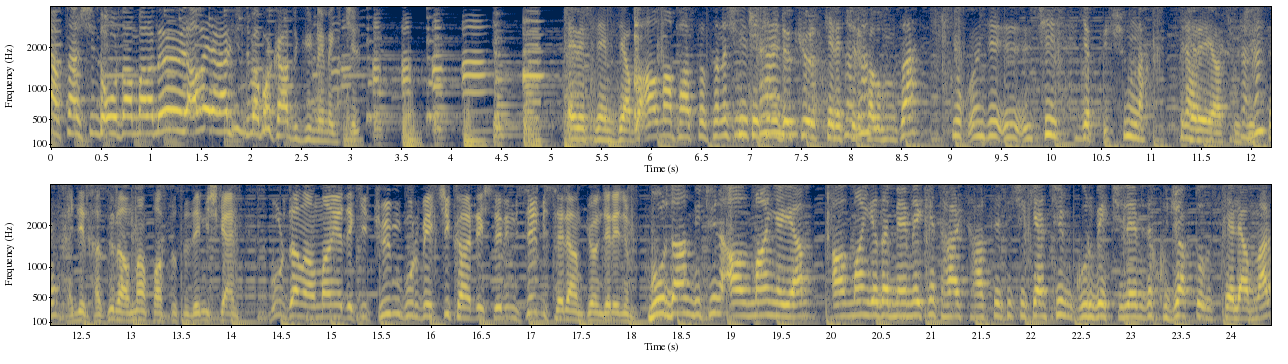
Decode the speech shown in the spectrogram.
yapsam şimdi oradan bana böyle avel yüzüme bakardı gülmemek için. Evet Remzi abla Alman pastasının şimdi Yeter kekini mi? döküyoruz kelepçeli hı. kalıbımıza. Yok önce e, şey yap şunla birazcık. Tereyağı süreceksin. Kadir hazır Alman pastası demişken buradan Almanya'daki tüm gurbetçi kardeşlerimize bir selam gönderelim. Buradan bütün Almanya'ya, Almanya'da memleket has- hasreti çeken tüm gurbetçilerimize kucak dolu selamlar.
